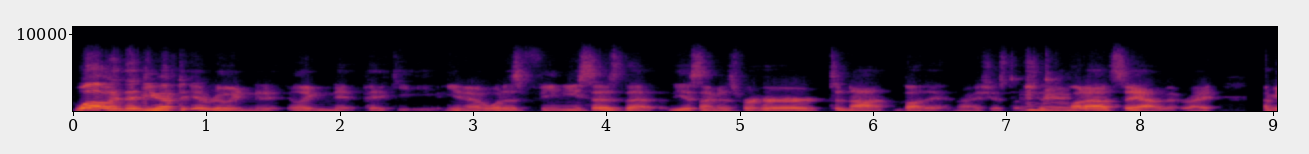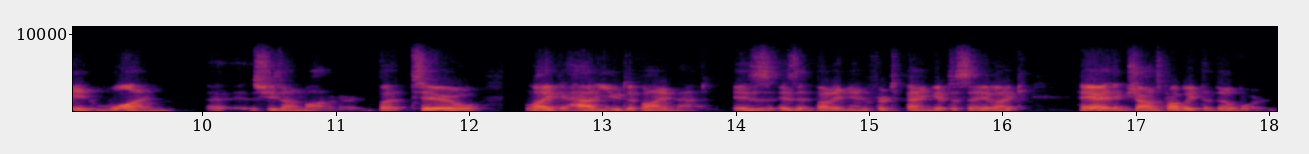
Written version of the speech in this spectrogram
Well, and then you have to get really nit, like nitpicky. You know, what if Feeny says that the assignment is for her to not butt in, right? She has to, she has to Mhm. butt out, stay out of it, right? I mean, one, uh, she's unmonitored, but two, like, how do you define that? Is is it butting in for Topanga to say like, "Hey, I think Shawn's probably at the billboard"?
